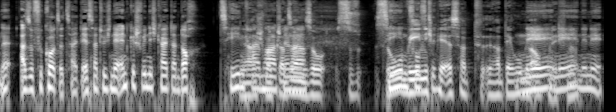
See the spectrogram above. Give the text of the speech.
Ne? Also für kurze Zeit. Der ist natürlich in der Endgeschwindigkeit dann doch 10 ja, ich km/h schneller. sagen, so, so, so 10, wenig 15. PS hat, hat der Hubel Nee, auch nicht. nee, ne? nee, nee.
